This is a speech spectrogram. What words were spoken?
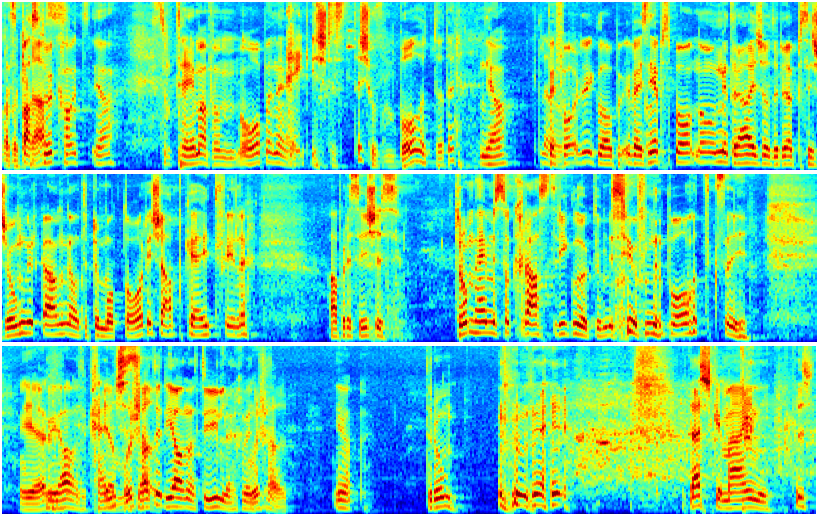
Das Aber passt krass. wirklich halt, ja, zum Thema vom oben. Hey, ist das, das ist auf dem Boot, oder? Ja. glaube. Bevor, ich glaube, ich weiß nicht, ob das Boot noch unten dran ist oder ob es ist untergegangen oder der Motor ist abgeht vielleicht. Aber es ist es. Darum haben wir so krass reingeschaut, weil wir sind auf einem Boot waren. Ja, Ja, du kennst musst es, oder? halt. Ja, natürlich. Musst halt. Ja. Darum. Nein. Das ist gemein. Das ist,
